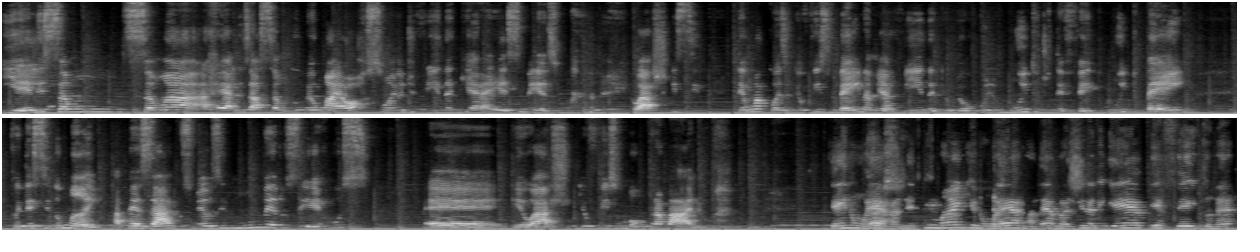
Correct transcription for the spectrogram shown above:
e eles são, são a, a, realização do meu maior sonho de vida, que era esse mesmo. Eu acho que se tem uma coisa que eu fiz bem na minha vida, que eu me orgulho muito de ter feito muito bem, foi ter sido mãe. Apesar dos meus inúmeros erros, é, eu acho que eu fiz um bom trabalho. Quem não erra, né? Tem mãe que não erra, né? Imagina, ninguém é perfeito, né?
